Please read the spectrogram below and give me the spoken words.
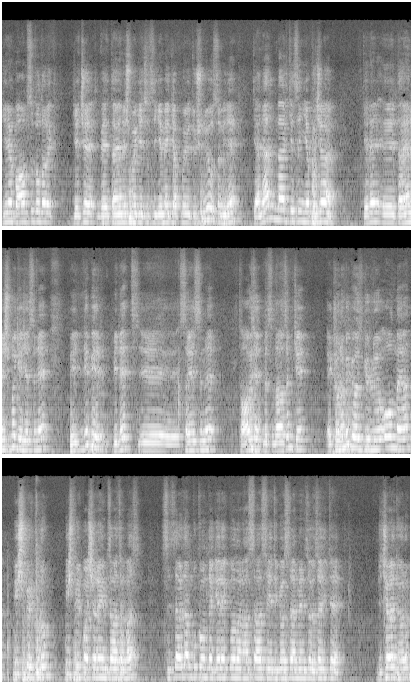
yine bağımsız olarak gece ve dayanışma gecesi yemek yapmayı düşünüyorsa bile genel merkezin yapacağı gene, e, dayanışma gecesine belli bir bilet e, sayısını taahhüt etmesi lazım ki ekonomik özgürlüğü olmayan hiçbir kurum hiçbir başarı imza atamaz. Sizlerden bu konuda gerekli olan hassasiyeti göstermenizi özellikle rica ediyorum.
